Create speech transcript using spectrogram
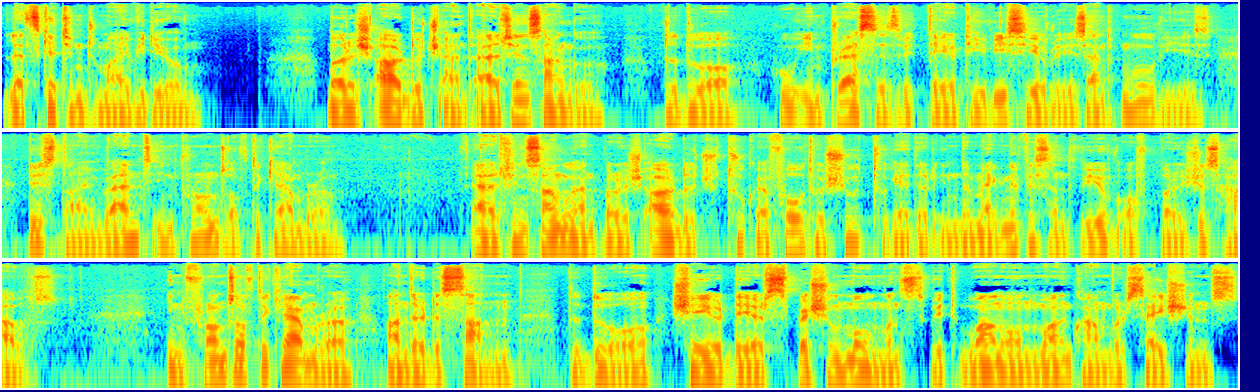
let's get into my video. Barış Arduç and Elçin Sangu, the duo who impresses with their TV series and movies, this time went in front of the camera. Elçin Sangu and Barış Arduç took a photo shoot together in the magnificent view of Barış's house. In front of the camera, under the sun, the duo shared their special moments with one-on-one conversations.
